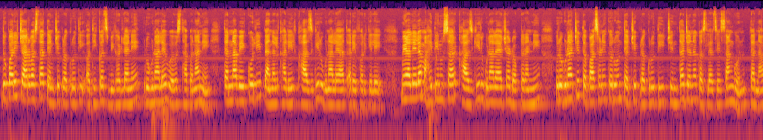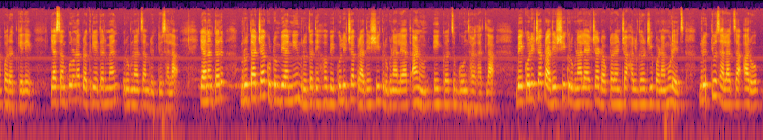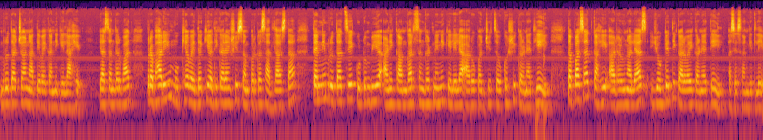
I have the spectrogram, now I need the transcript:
दुपारी चार वाजता त्यांची प्रकृती अधिकच बिघडल्याने रुग्णालय व्यवस्थापनाने त्यांना वेकोली पॅनलखालील खाजगी रुग्णालयात रेफर केले. मिळालेल्या माहितीनुसार खाजगी रुग्णालयाच्या डॉक्टरांनी रुग्णाची तपासणी करून त्याची प्रकृती चिंताजनक असल्याचे सांगून त्यांना परत केले. या संपूर्ण प्रक्रियेदरम्यान रुग्णाचा मृत्यू झाला. यानंतर मृताच्या कुटुंबियांनी मृतदेह बेकोलीच्या प्रादेशिक रुग्णालयात आणून एकच गोंधळ घातला. बेकोलीच्या प्रादेशिक रुग्णालयाच्या डॉक्टरांच्या हलगर्जीपणामुळेच मृत्यू झाल्याचा आरोप मृताच्या नातेवाईकांनी केला आहे. या संदर्भात प्रभारी मुख्य वैद्यकीय अधिकाऱ्यांशी संपर्क साधला असता त्यांनी मृताचे कुटुंबीय आणि कामगार संघटनेने केलेल्या आरोपांची चौकशी करण्यात येईल. तपासात काही आढळून आल्यास योग्य ती कारवाई करण्यात येईल असे सांगितले.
